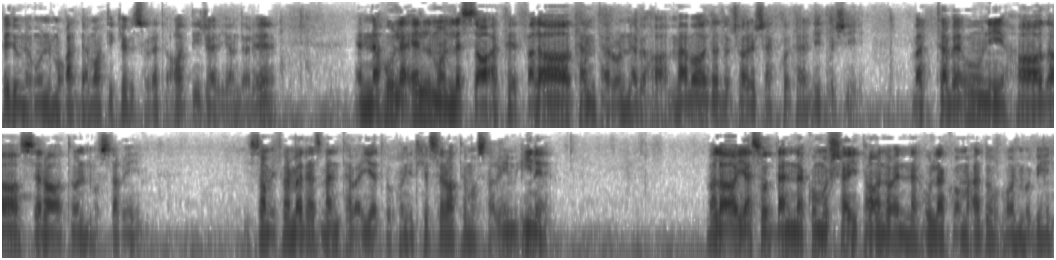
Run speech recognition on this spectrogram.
بدون اون مقدماتی که به صورت عادی جریان داره. انه لعلم للساعت فلا تمترن بها. مبادا دچار شک و تردید بشی. و تبعونی هادا سرات مستقیم. عیسی میفرمد از من تبعیت بکنید که سرات مستقیم اینه. ولا یسدنکم الشیطان انه لکم عدو مبین.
